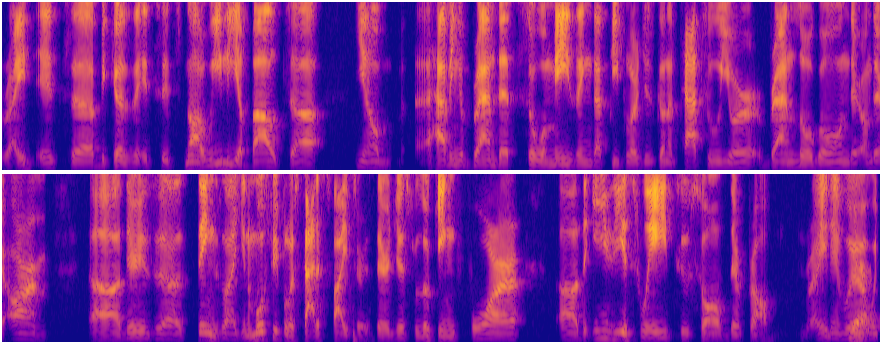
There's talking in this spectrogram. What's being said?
right? It's uh, because it's it's not really about uh, you know having a brand that's so amazing that people are just gonna tattoo your brand logo on their on their arm. Uh, there is uh, things like you know most people are satisficers. They're just looking for uh, the easiest way to solve their problem, right? And yeah. which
